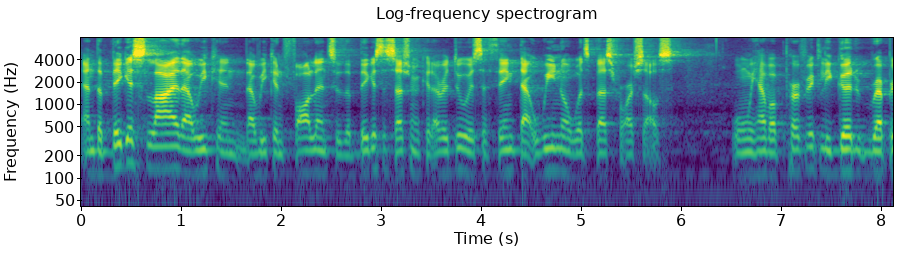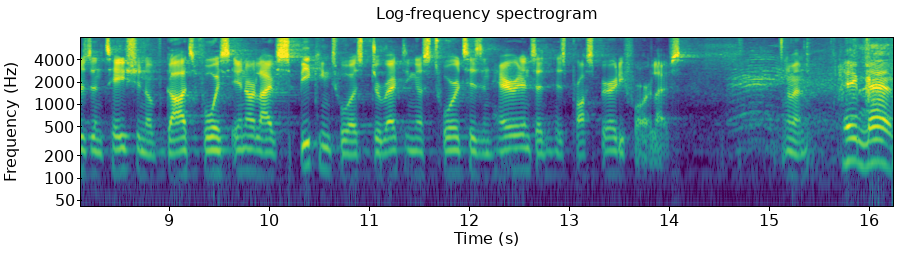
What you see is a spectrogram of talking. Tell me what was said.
And the biggest lie that we can that we can fall into, the biggest deception we could ever do is to think that we know what's best for ourselves. When we have a perfectly good representation of God's voice in our lives speaking to us, directing us towards his inheritance and his prosperity for our lives. Amen. Amen.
